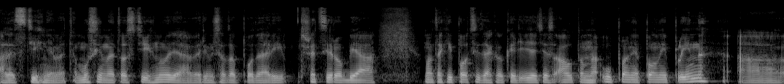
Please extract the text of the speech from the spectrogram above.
ale stihneme to. Musíme to stihnúť a verím, sa to podarí. Všetci robia, mám taký pocit, ako keď idete s autom na úplne plný plyn a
